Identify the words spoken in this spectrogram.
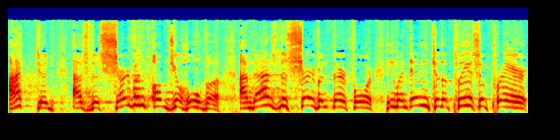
acted as the servant of Jehovah. And as the servant, therefore, he went into the place of prayer.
